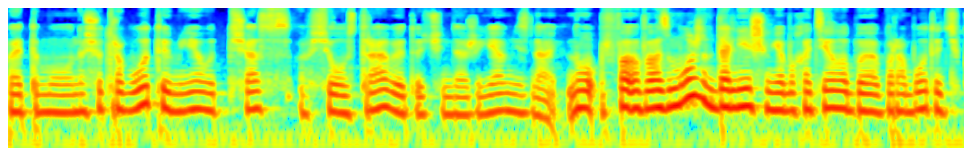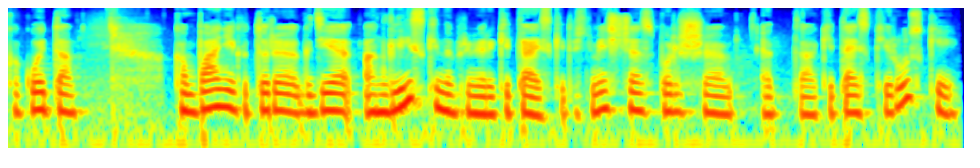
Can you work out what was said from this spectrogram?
Поэтому насчет работы мне вот сейчас все устраивает очень даже, я не знаю. Но, возможно, в дальнейшем я бы хотела бы поработать в какой-то компании, которая, где английский, например, и китайский. То есть у меня сейчас больше это китайский и русский.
